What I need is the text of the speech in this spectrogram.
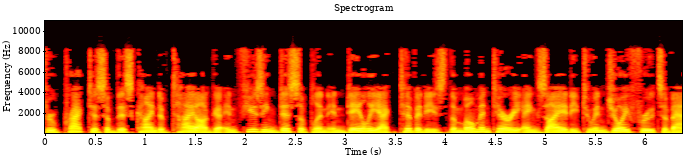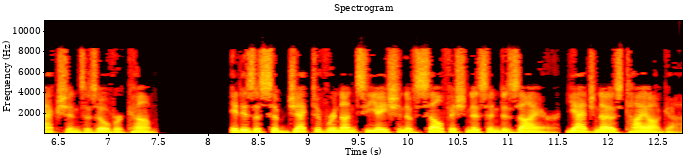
through practice of this kind of tyaga infusing discipline in daily activities the momentary anxiety to enjoy fruits of actions is overcome. It is a subjective renunciation of selfishness and desire, yajna is tyaga.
